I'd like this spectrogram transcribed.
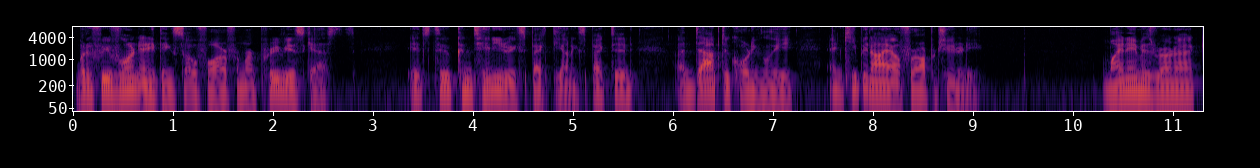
But if we've learned anything so far from our previous guests, it's to continue to expect the unexpected, adapt accordingly, and keep an eye out for opportunity. My name is Ronak,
